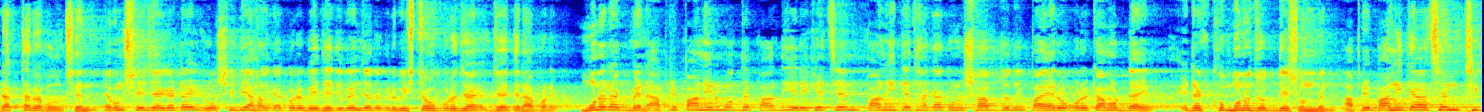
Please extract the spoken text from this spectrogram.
ডাক্তাররা বলছেন। এবং সেই জায়গাটায় রশি দিয়ে হালকা করে বেঁধে দিবেন যাতে করে বিষটা উপরে যাইতে না পারে। মনে রাখবেন, আপনি পানির মধ্যে পা দিয়ে রেখেছেন, পানিতে থাকা কোনো সাপ যদি পায়ের উপরে কামড় দেয়, এটা খুব মনোযোগ দিয়ে শুনবেন। আপনি পানিতে আছেন, ঠিক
